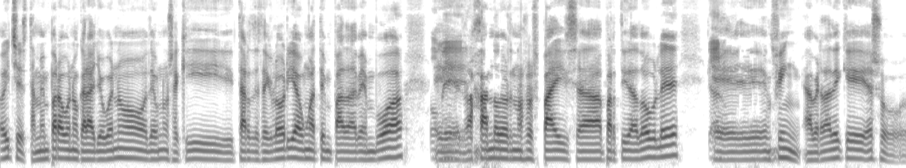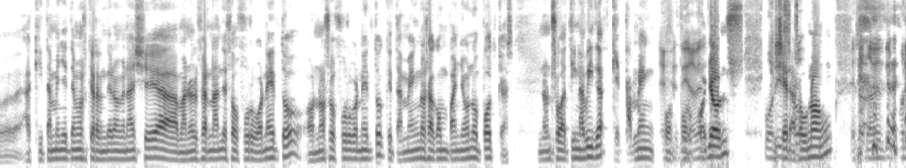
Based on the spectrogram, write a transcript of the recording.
Oiches, tamén para bueno carallo, bueno, de unos aquí tardes de gloria, unha tempada ben boa, Home. eh, rajando dos nosos pais a partida doble, Claro. Eh, en fin, a verdade é que eso, aquí tamén lle temos que render homenaxe a Manuel Fernández o Furgoneto, o noso Furgoneto, que tamén nos acompañou no podcast Non só a ti na vida, que tamén por, por collóns, por quixeras iso, ou non. Exactamente, por,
